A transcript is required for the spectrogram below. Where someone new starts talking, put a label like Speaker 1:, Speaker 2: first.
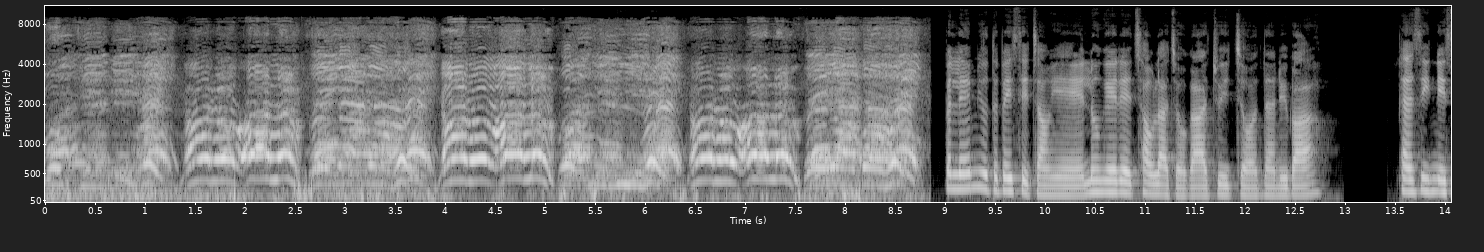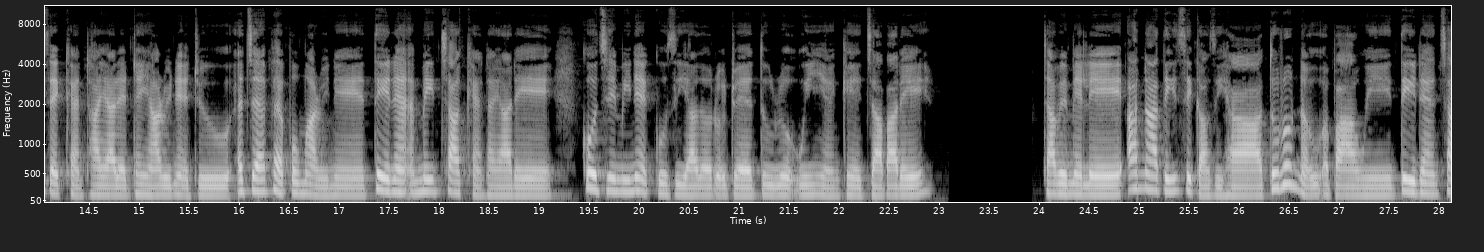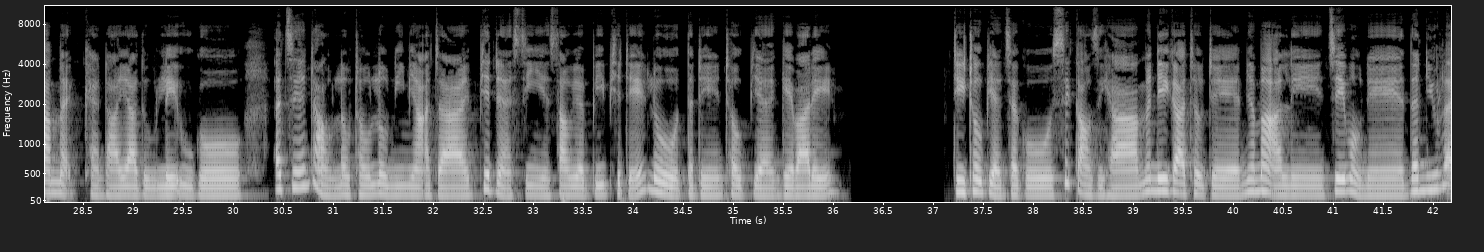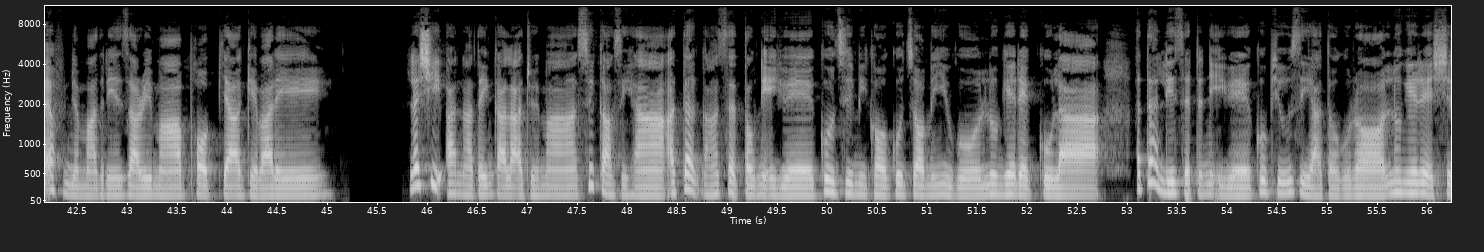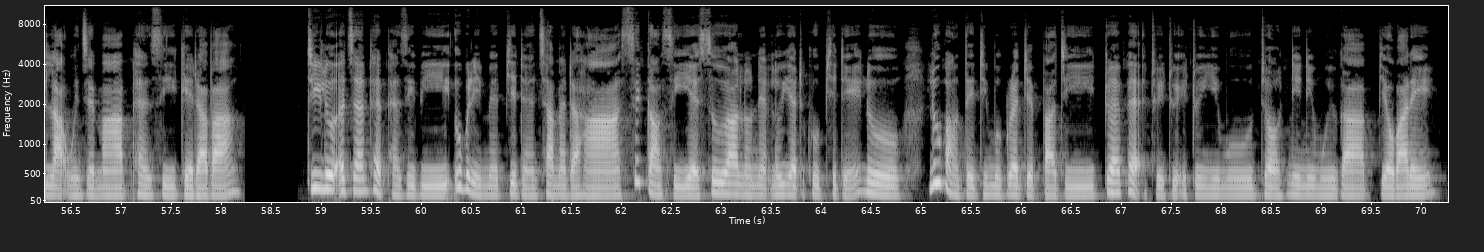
Speaker 1: ကိုကျင်ပြီဟဲ့ငါတို့အားလုံးသေရတော့ဟဲ့ငါတို့အားလုံးကိုကျင်ပြီဟဲ့ငါတို့အားလုံးသေရတော့ဟဲ့
Speaker 2: ပလဲမျိုးတပိတ်စစ်ကြောင်ရဲ့လွန်ခဲ့တဲ့6လကျော်ကကြွေကြော်တန်တွေပါဖန်စီနှိမ့်ဆက်ခံထားရတဲ့ဒဏ်ရာတွေနဲ့အတူအကြမ်းဖက်ပုံမှန်တွေနဲ့တေတံအမိတ်ချခံထားရတဲ့ကိုချင်မီနဲ့ကိုစီရတော်တို့အတွက်သူတို့ဝင်းရံခဲ့ကြပါတယ် ဒါပေမဲ့လည်းအာနာသိန်းစစ်ကောင်စီဟာသူတို့နှစ်ဦးအပါအဝင်တေတံချမှတ်ခံထားရသူ၄ဦးကိုအချင်းတောင်လှုပ်ထုံးလုပ်နည်းများအတိုင်းပြစ်ဒဏ်စီရင်ဆောင်ရွက်ပြီးဖြစ်တယ်လို့သတင်းထုတ်ပြန်ခဲ့ပါတယ်။ဒီထုတ်ပြန်ချက်ကိုစစ်ကောင်စီဟာမနေ့ကထုတ်တဲ့မြန်မာအလင်းကျေးမုံနဲ့ The New Light of မြန်မာသတင်းစာတွေမှာဖော်ပြခဲ့ပါတယ်။ လက်ရှိအာဏာသိမ်းကာလအတွင်းမှာစစ်ကောင်စီဟာအသက်53နှစ်အရွယ်ကိုချီမီကောကိုကျော်မင်းယူကိုလွန်ခဲ့တဲ့9လအသက်42နှစ်အရွယ်ကိုဖြိုးစီရတော်ကိုတော့လွန်ခဲ့တဲ့10လဝန်းကျင်မှာဖမ်းဆီးခဲ့တာပါဒီလိုအကြမ်းဖက်ဖမ်းဆီးပြီးဥပဒေမဲ့ပြည်တံချမှတ်တာဟာစစ်ကောင်စီရဲ့ဆိုးရွားလွန်တဲ့လုပ်ရတစ်ခုဖြစ်တယ်လို့လူပောင်တဲ့ဒီမိုကရက်တစ်ပါတီတွဲဖက်အထွေထွေအတွင်ရေးမှူးဒေါ်နှင်းနှင်းမွေကပြောပါတယ်။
